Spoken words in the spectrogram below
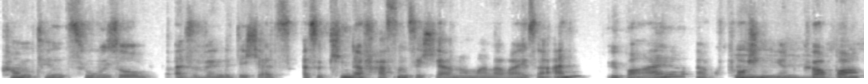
kommt hinzu, so, also wenn du dich als, also Kinder fassen sich ja normalerweise an, überall, erforschen mm. ihren Körper,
